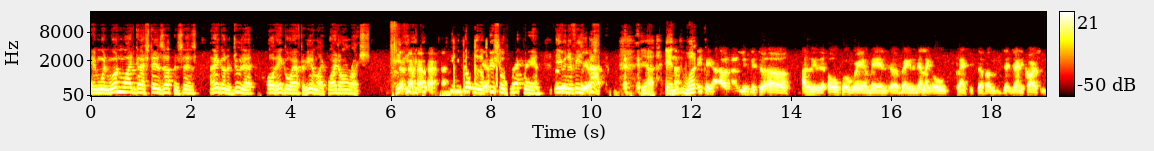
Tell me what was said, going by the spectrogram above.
And when one white guy stands up and says, I ain't going to do that, oh, they go after him like white on rice. He, he, becomes, he becomes an yeah. official black man, even if he's yeah. not. yeah, and one. I, I, was, listening to. Uh, I was looking at the old program, man, uh, back in the day, like old classic stuff. I was Johnny Carson,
